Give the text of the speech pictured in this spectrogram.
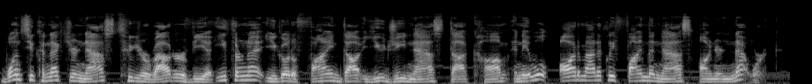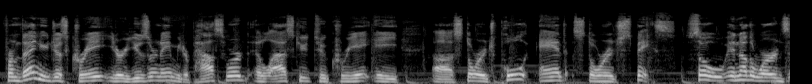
Once you connect your NAS to your router via ethernet, you go to find.ugnas.com and it will automatically find the NAS on your network. From then, you just create your username, your password. It'll ask you to create a uh, storage pool and storage space. So, in other words,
